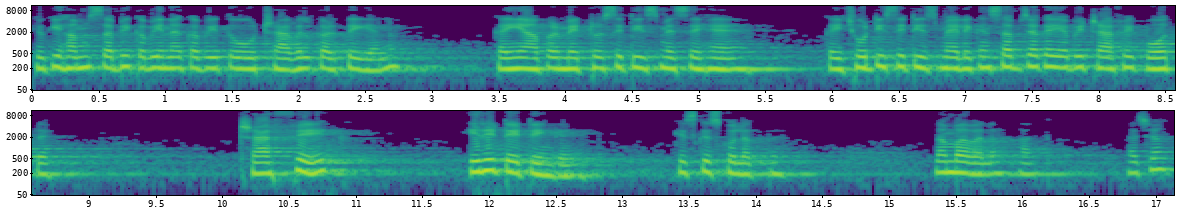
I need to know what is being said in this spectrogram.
क्योंकि हम सभी कभी ना कभी तो ट्रैवल करते ही है ना। कहीं यहाँ पर मेट्रो सिटीज़ में से हैं, कहीं छोटी सिटीज़ में, लेकिन सब जगह अभी ट्रैफ़िक बहुत है। ट्रैफ़िक इरिटेटिंग है। किस किस को लगता है? लंबा वाला हाथ। अच्छा?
